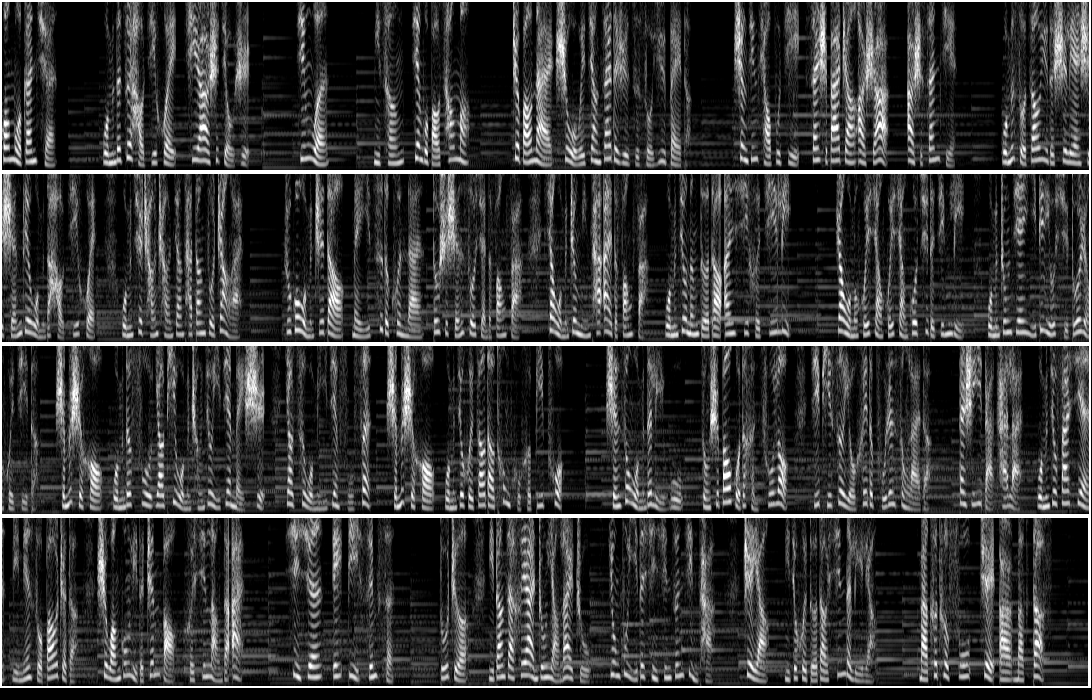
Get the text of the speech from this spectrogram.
荒漠甘泉，我们的最好机会。七月二十九日，经文：你曾见过薄仓吗？这宝乃是我为降灾的日子所预备的。圣经乔布记三十八章二十二、二十三节。我们所遭遇的试炼是神给我们的好机会，我们却常常将它当作障碍。如果我们知道每一次的困难都是神所选的方法，向我们证明他爱的方法，我们就能得到安息和激励。让我们回想回想过去的经历，我们中间一定有许多人会记得，什么时候我们的父要替我们成就一件美事，要赐我们一件福分，什么时候我们就会遭到痛苦和逼迫。神送我们的礼物总是包裹得很粗陋，及皮色黝黑的仆人送来的，但是一打开来，我们就发现里面所包着的是王宫里的珍宝和新郎的爱。信宣 A. B. Simpson，读者，你当在黑暗中仰赖主。用不移的信心尊敬他，这样你就会得到新的力量。马克特夫 J.R. Macduff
